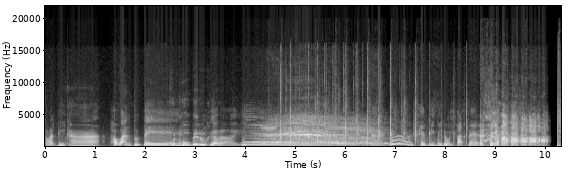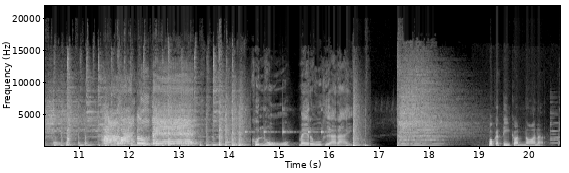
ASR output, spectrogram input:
สวัสดีค่ะพระวันตุเต คุณหูไม่รู้คืออะไร เทปนี้ไม่โดนตัดแน่ คุ้นหูไม่รู้คืออะไร ปกติก่อนนอนอะ พ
